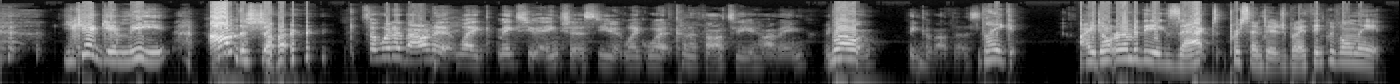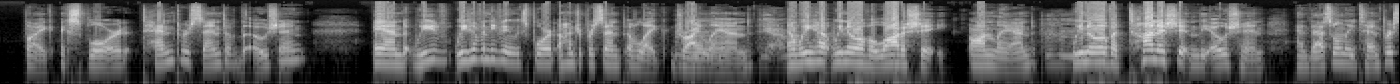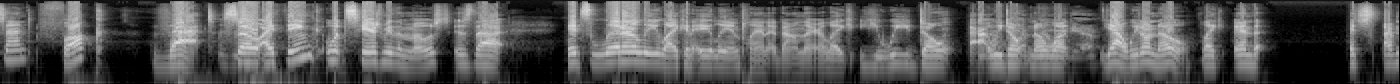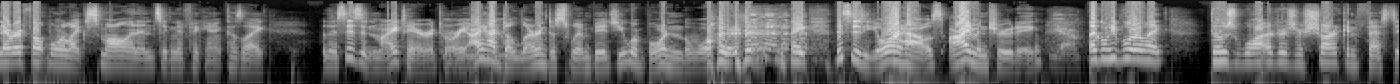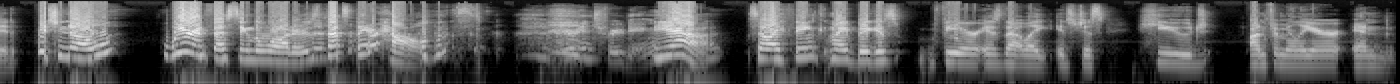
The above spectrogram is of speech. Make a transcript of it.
You can't get me. I'm the shark. so what about it like makes you anxious? Do you like what kind of thoughts are you having? Well- you think about this. like I don't remember the exact percentage, but I think we've only like explored 10% of the ocean and we've we haven't even explored 100% of like dry Mhm. land. Yeah. And we have we know of a lot of shit on land. Mhm. We know of a ton of shit in the ocean and that's only 10%. Fuck that. Mhm. So I think what scares me the most is that it's literally like an alien planet down there. Like you, we don't uh, Yeah, we don't know no what idea. yeah, we don't know. Like, and it's I've never felt more like small and insignificant because like this isn't my territory. I had mm-hmm. to learn to swim, bitch. You were born in the water. like, this is your house. I'm intruding. Yeah. Like, when people are like, those waters are shark infested. Bitch, no! We're infesting the waters. That's their house. You're intruding. yeah. So I think my biggest fear is that, like, it's just huge, unfamiliar, and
